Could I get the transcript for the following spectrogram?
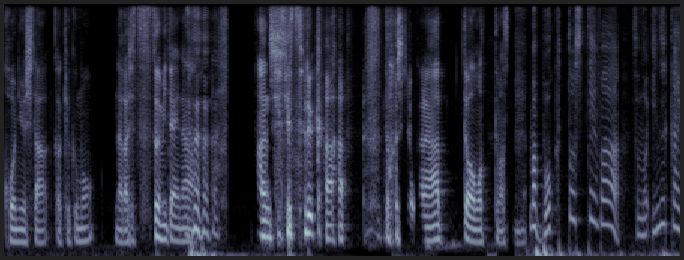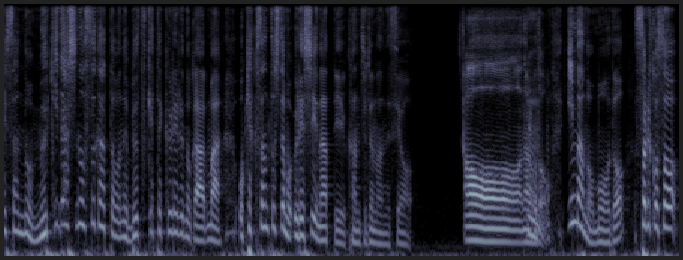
購入した楽曲も流しつつみたいな 感じでするかどうしようかなって思ってますね。まあ、僕としてはその犬飼さんのむき出しの姿をねぶつけてくれるのが、まあ、お客さんとしても嬉しいなっていう感じでなんですよ。あーなるほど。今のモードそれこそ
